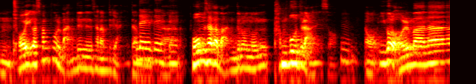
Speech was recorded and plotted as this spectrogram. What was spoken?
음, 저희가 상품을 만드는 사람들이 아니다 네, 보니까 네, 네. 보험사가 만들어 놓은 담보들 안에서 음. 어, 이걸 얼마나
